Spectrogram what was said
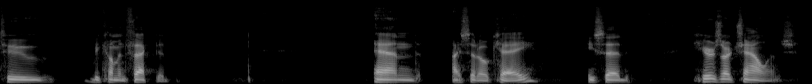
to become infected. And I said, Okay. He said, Here's our challenge.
